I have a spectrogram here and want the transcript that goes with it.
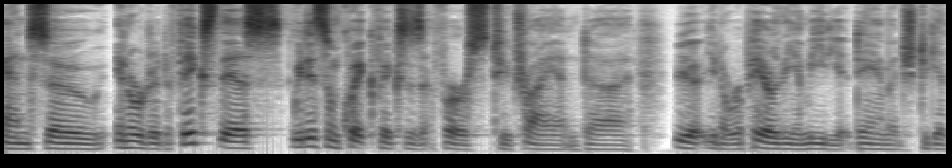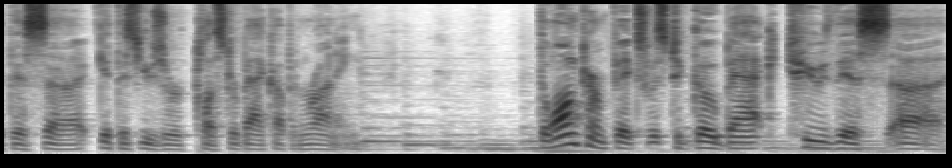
And so, in order to fix this, we did some quick fixes at first to try and uh, you know repair the immediate damage to get this uh, get this user cluster back up and running. The long-term fix was to go back to this uh,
